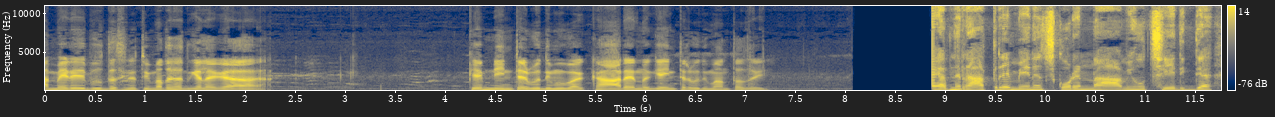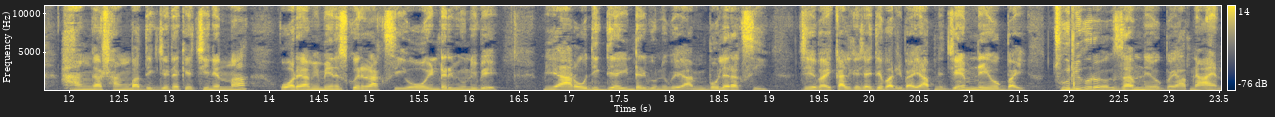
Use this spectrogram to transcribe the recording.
আমি এটা বুঝতেছি না তুই মাথার সাথে গেলে কেমনি ইন্টারভিউ দিমু বা কার এনে গিয়ে ইন্টারভিউ দিমু আনতে যাই ভাই, আপনি রাত্রে ম্যানেজ করেন না আমি হচ্ছে এদিক দিয়ে হাঙ্গা সাংবাদিক যেটাকে চিনেন না ওরে আমি ম্যানেজ করে রাখছি ও ইন্টারভিউ নিবে নিয়ে আর ওই দিক দিয়ে ইন্টারভিউ নিবে আমি বলে রাখছি যে ভাই কালকে যাইতে পারি। ভাই আপনি যেম নেই হোক ভাই চুরি করে হোক নেই হোক ভাই আপনি আয়েন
